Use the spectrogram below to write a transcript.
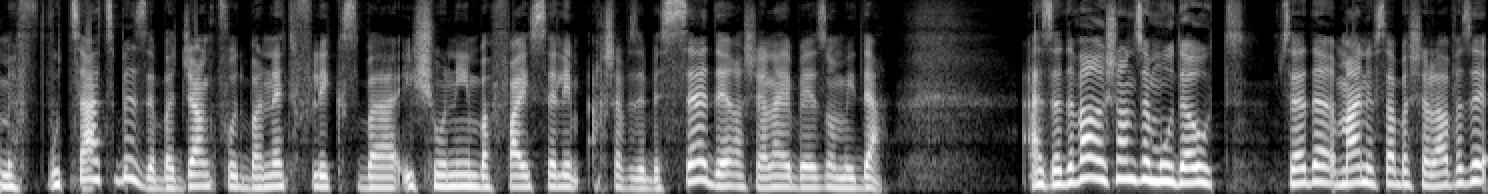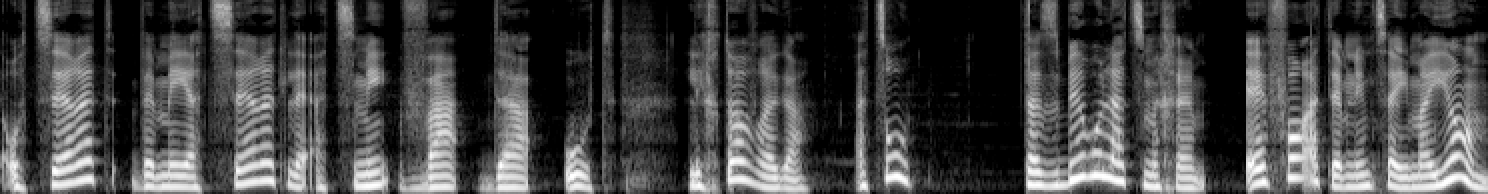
מפוצץ בזה, בג'אנק פוד, בנטפליקס, בעישונים, בפייסלים. עכשיו זה בסדר, השאלה היא באיזו מידה. אז הדבר הראשון זה מודעות, בסדר? מה אני עושה בשלב הזה? עוצרת ומייצרת לעצמי ודאות. לכתוב רגע, עצרו, תסבירו לעצמכם איפה אתם נמצאים היום,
